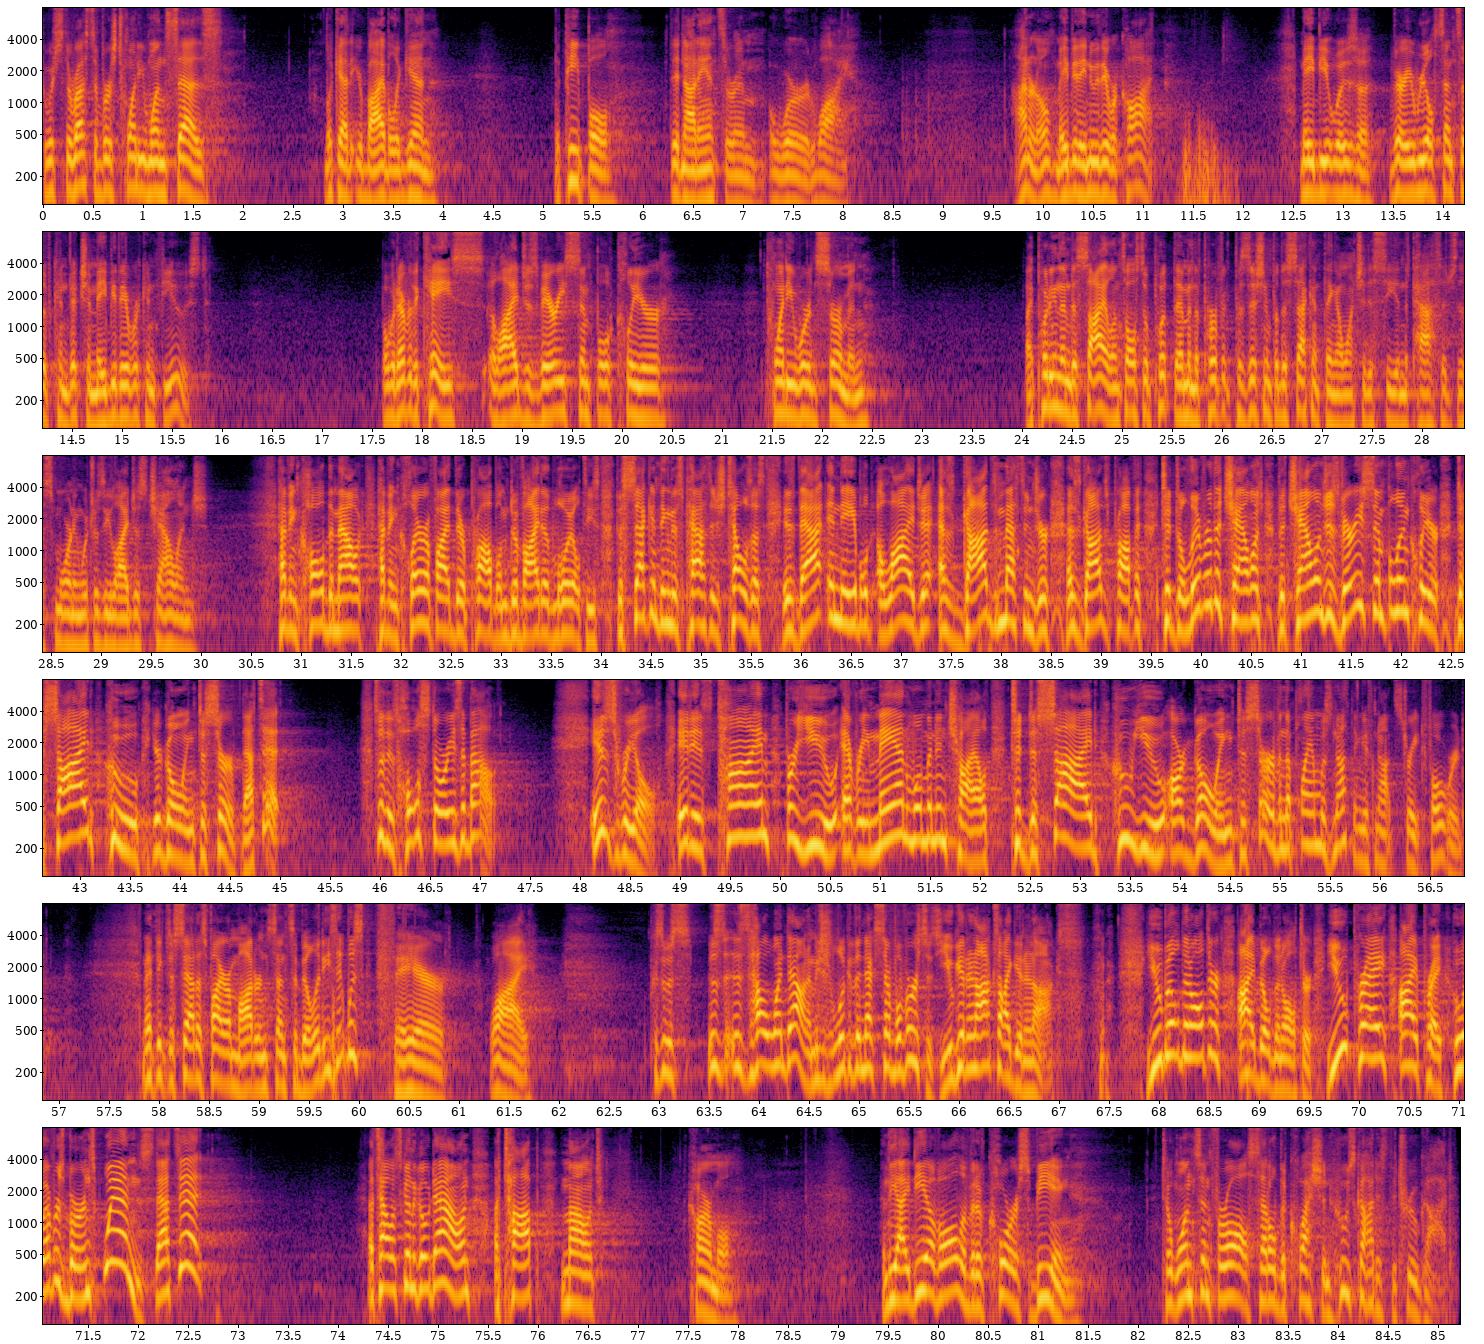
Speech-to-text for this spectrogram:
To which the rest of verse 21 says, look at your Bible again. The people did not answer him a word. Why? I don't know. Maybe they knew they were caught. Maybe it was a very real sense of conviction. Maybe they were confused. But whatever the case, Elijah's very simple, clear, 20 word sermon by putting them to silence, also put them in the perfect position for the second thing I want you to see in the passage this morning, which was Elijah's challenge. having called them out, having clarified their problem, divided loyalties. The second thing this passage tells us is that enabled Elijah as God's messenger, as God's prophet, to deliver the challenge. The challenge is very simple and clear decide who you're going to serve. That's it. So, this whole story is about. Israel, it is time for you, every man, woman, and child, to decide who you are going to serve. And the plan was nothing if not straightforward. And I think to satisfy our modern sensibilities, it was fair. Why? Because it was, this is, how it went down. I mean, just look at the next several verses. You get an ox, I get an ox. you build an altar, I build an altar. You pray, I pray. Whoever's burns wins. That's it. That's how it's going to go down atop Mount Carmel. And the idea of all of it, of course, being to once and for all settle the question whose God is the true God?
